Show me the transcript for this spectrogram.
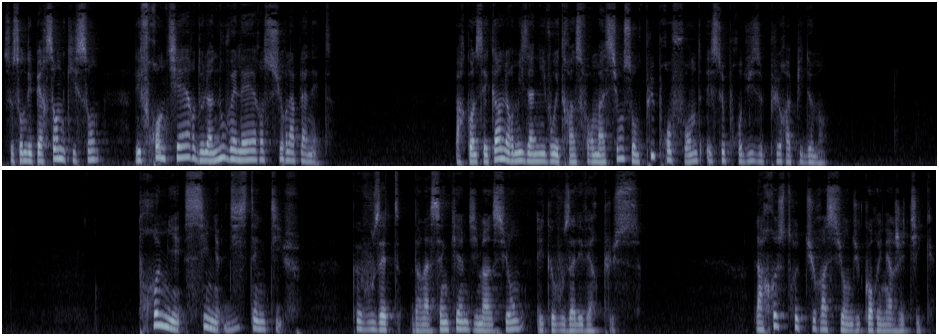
Ce sont des personnes qui sont les frontières de la nouvelle ère sur la planète. Par conséquent, leur mise à niveau et transformation sont plus profondes et se produisent plus rapidement. Premier signe distinctif que vous êtes dans la cinquième dimension et que vous allez vers plus. La restructuration du corps énergétique.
